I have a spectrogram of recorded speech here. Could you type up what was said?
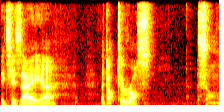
it is a uh, a Dr. Ross song.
